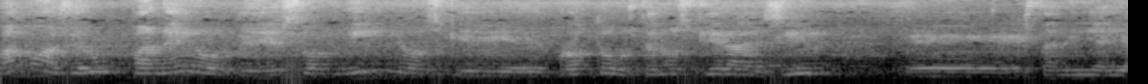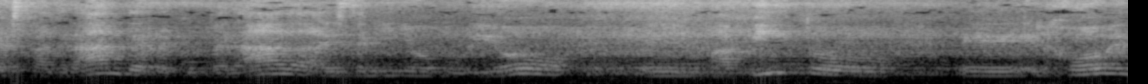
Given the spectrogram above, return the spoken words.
vamos a hacer un paneo de esos niños que pronto usted nos quiera decir, eh, esta niña ya está grande, recuperada, este niño murió, el papito, eh, el joven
